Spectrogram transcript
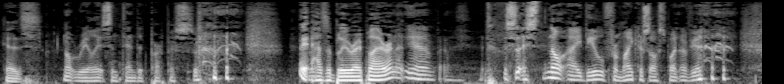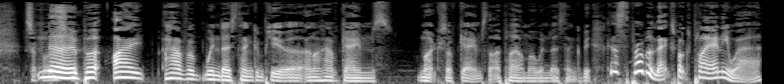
because Not really its intended purpose. it has a Blu-ray player in it. yeah. but It's, it's not ideal from Microsoft's point of view. Suppose. No, but I have a Windows 10 computer and I have games, Microsoft games that I play on my Windows 10 computer. Because that's the problem. Xbox Play Anywhere.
